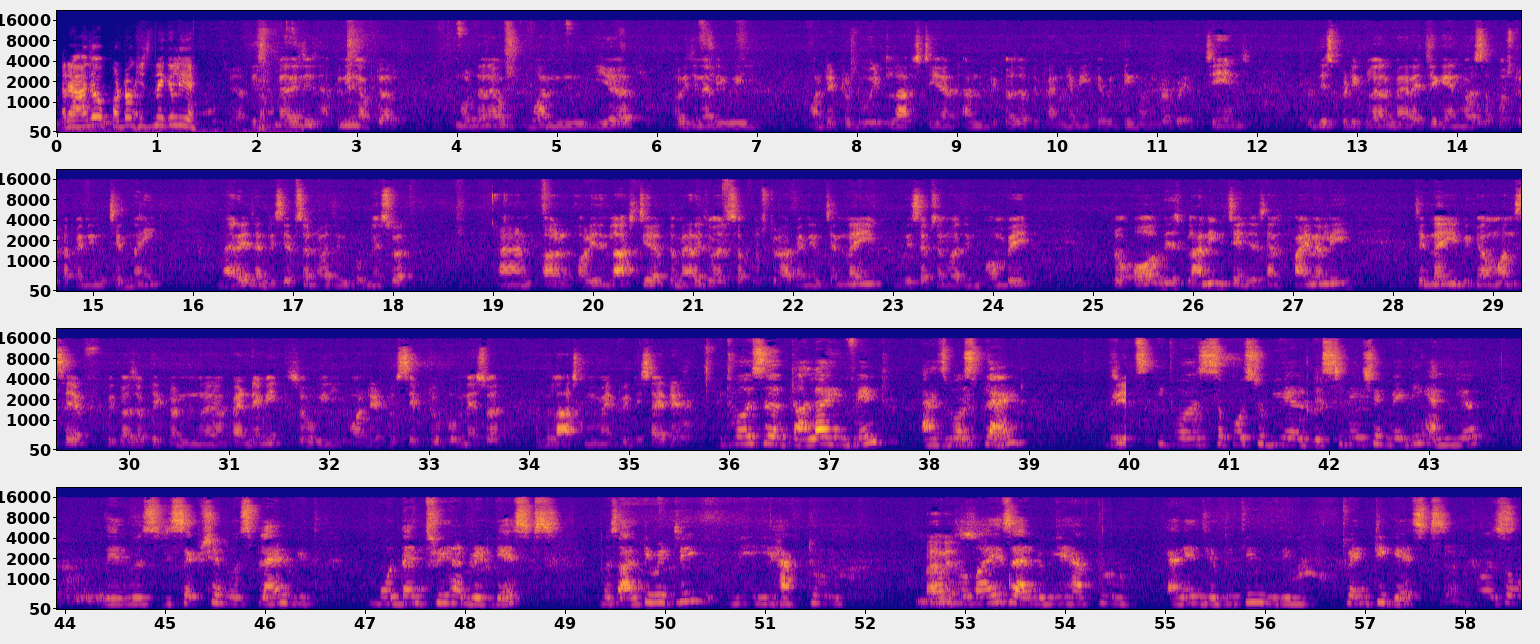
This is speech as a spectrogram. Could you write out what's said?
अरे आ जाओ फोटो खींचने के लिए Yeah, this marriage is happening after more than a one year. Originally, we wanted to do it last year, and because of the pandemic, everything on the way changed. So this particular marriage again was supposed to happen in Chennai. Marriage and reception was in Bhubaneswar. And our origin last year, the marriage was supposed to happen in Chennai. Reception was in Bombay. So all these planning changes, and finally, Chennai became unsafe because of the uh, pandemic, so we wanted to shift to Bhubaneswar. At the last moment, we decided. It was a gala event as was Right. planned. It, it was supposed to be a destination wedding, and here there was reception was planned with more than 300 guests. But ultimately we have to Manage. compromise and we have to arrange everything within 20 guests. It was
